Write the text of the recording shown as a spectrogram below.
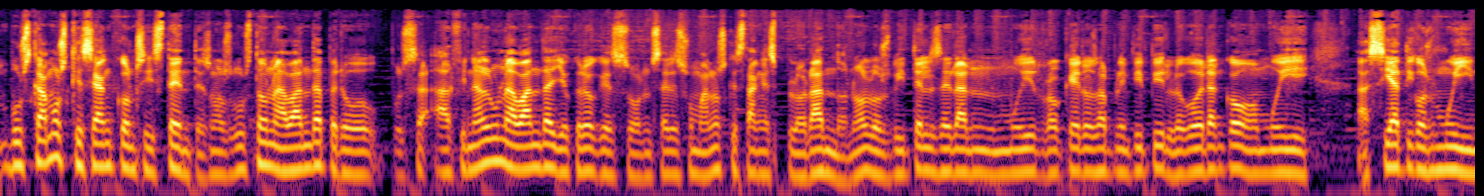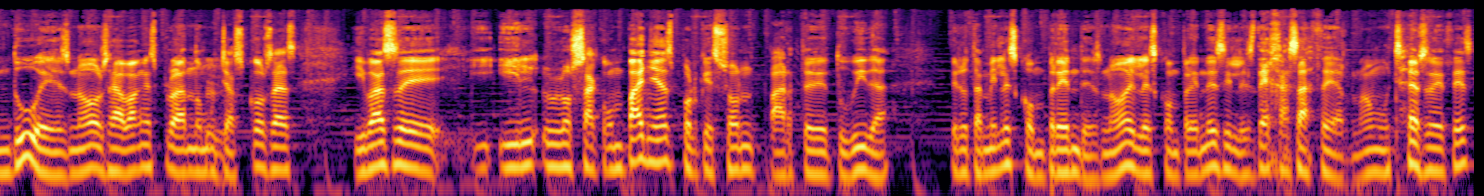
buscamos que sean consistentes. Nos gusta una banda, pero pues al final una banda yo creo que son seres humanos que están explorando, ¿no? Los Beatles eran muy rockeros al principio y luego eran como muy asiáticos, muy hindúes, ¿no? O sea, van explorando mm. muchas cosas y vas eh, y los acompañas porque son parte de tu vida pero también les comprendes, ¿no? Y les comprendes y les dejas hacer, ¿no? Muchas veces.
